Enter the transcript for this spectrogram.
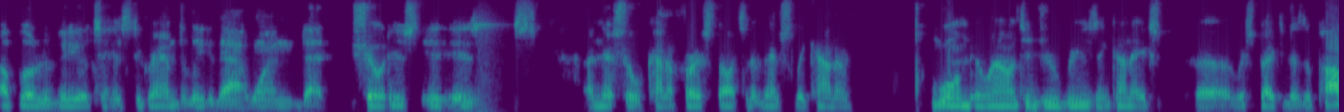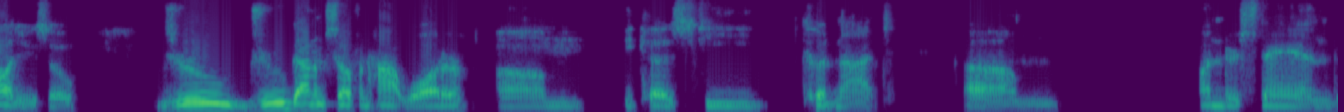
uploaded a video to Instagram, deleted that one that showed his his initial kind of first thoughts, and eventually kind of warmed around to Drew Brees and kind of uh, respected his apology. So Drew Drew got himself in hot water um, because he could not um, understand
